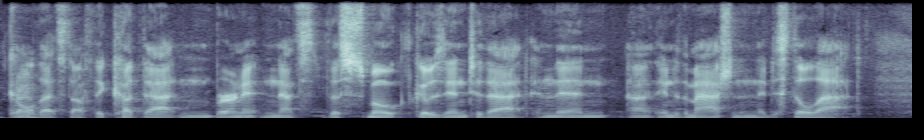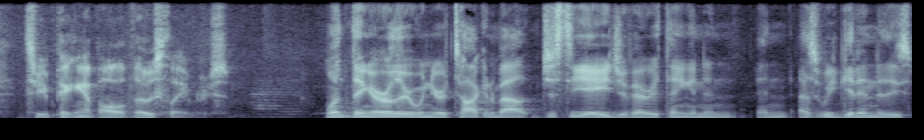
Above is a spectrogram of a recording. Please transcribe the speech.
Okay. And all that stuff. They cut that and burn it, and that's the smoke goes into that, and then uh, into the mash, and then they distill that. So you're picking up all of those flavors. One thing earlier when you were talking about just the age of everything, and and, and as we get into these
